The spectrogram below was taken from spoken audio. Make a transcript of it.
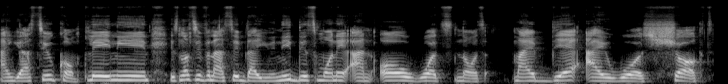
and you are still complaining. It's not even as if that you need this money and all what's not my dear, I was shocked.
